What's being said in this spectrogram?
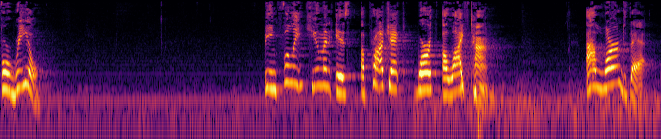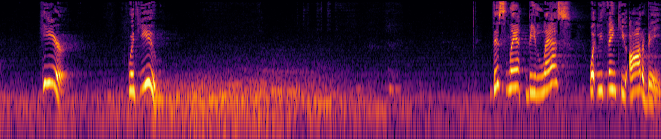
For real. Being fully human is a project worth a lifetime. I learned that here with you. This Lent be less what you think you ought to be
